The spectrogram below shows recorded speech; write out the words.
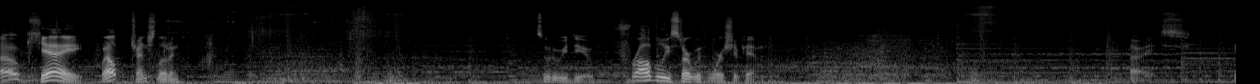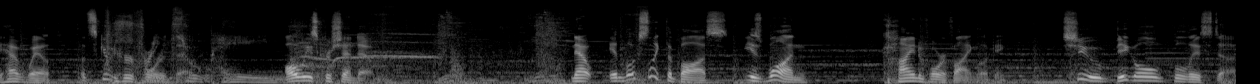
Okay, well, trench loading. So what do we do? Probably start with worship him. Alright. We have whale. Let's scoot her forward, though. Always crescendo. Now, it looks like the boss is one, kind of horrifying looking. Two, big old ballista.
